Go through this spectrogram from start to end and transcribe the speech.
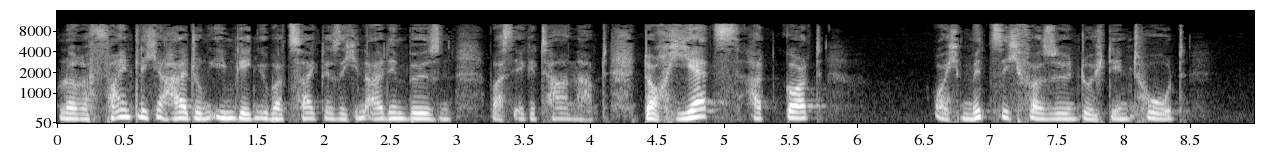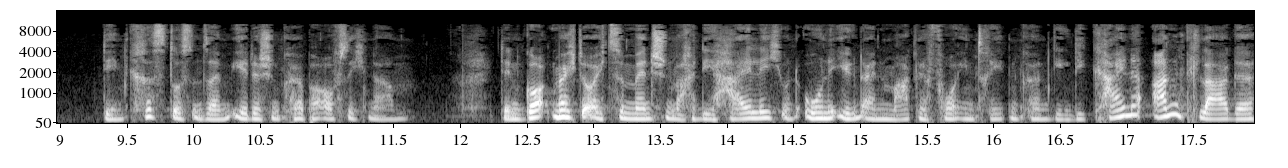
und eure feindliche Haltung ihm gegenüber zeigte sich in all dem Bösen, was ihr getan habt. Doch jetzt hat Gott euch mit sich versöhnt durch den Tod, den Christus in seinem irdischen Körper auf sich nahm. Denn Gott möchte euch zu Menschen machen, die heilig und ohne irgendeinen Makel vor ihn treten können, gegen die keine Anklage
